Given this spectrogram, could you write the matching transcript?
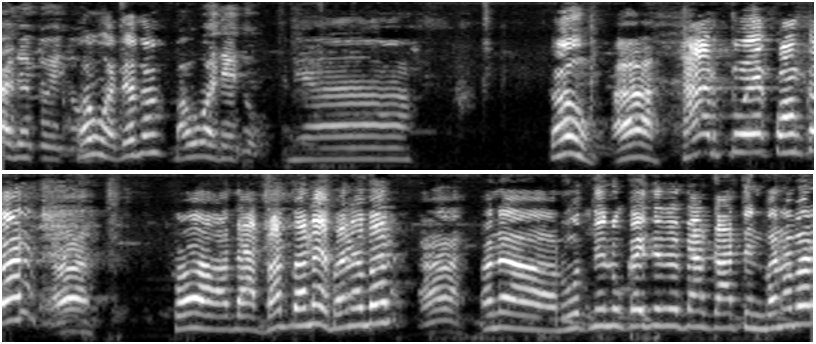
વધે તો એ તો? બહુ વધ્યો તો? બહુ વધે તો. કહું હા. હાર તું એક કોમ કર. હા. તો દાળ ભાત બને બરાબર હા અને રોટલી નું કહી દેજે ત્યાં કાતીને બરાબર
